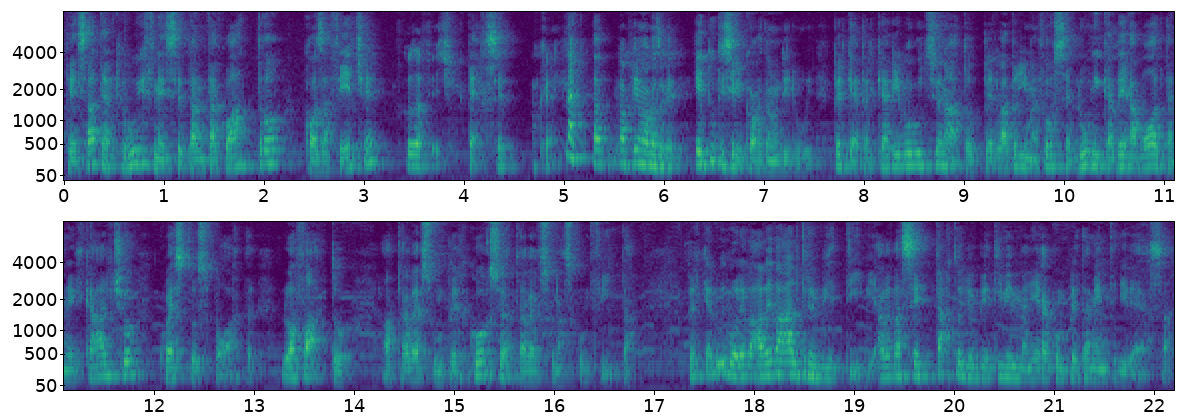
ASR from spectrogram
Pensate a Cruyff nel 74, cosa fece? Cosa feci? Perse. Ok. La, la- la prima cosa che... E tutti si ricordano di lui. Perché? Perché ha rivoluzionato per la prima e forse l'unica vera volta nel calcio questo sport. Lo ha fatto attraverso un percorso e attraverso una sconfitta. Perché lui voleva- aveva altri obiettivi, aveva settato gli obiettivi in maniera completamente diversa.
